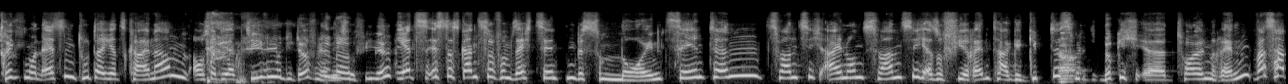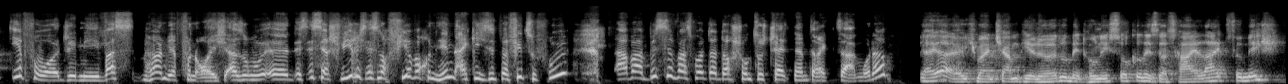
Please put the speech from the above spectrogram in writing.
Trinken und essen tut da jetzt keiner, außer die Aktiven, und die dürfen ja Genau. nicht so viel. Jetzt ist das Ganze vom 16. bis zum 19. 2021, also vier Renntage gibt es Ja. mit wirklich äh, tollen Rennen. Was habt ihr vor, Jimmy? Was hören wir von euch? Also äh, es ist ja schwierig, es ist noch vier Wochen hin, eigentlich sind wir viel zu früh, aber ein bisschen was wollt ihr doch schon zu Cheltenham direkt sagen, oder? Ja, ja, ich meine, Champion Hurdle mit Honeysuckle ist das Highlight für mich.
